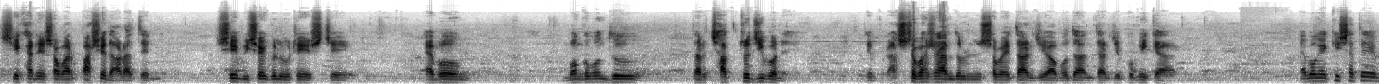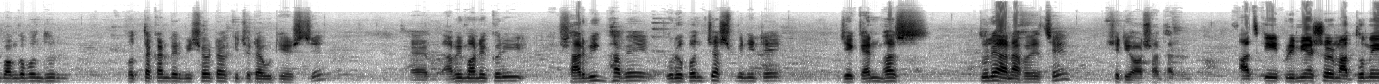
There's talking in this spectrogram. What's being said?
সেখানে সবার পাশে দাঁড়াতেন, সে বিষয়গুলো উঠে এসছে এবং বঙ্গবন্ধু তার ছাত্র জীবনে যে রাষ্ট্রভাষা আন্দোলনের সময় তার যে অবদান, তার যে ভূমিকা এবং একই সাথে বঙ্গবন্ধুর হত্যাকাণ্ডের বিষয়টাও কিছুটা উঠে এসছে। আমি মনে করি সার্বিকভাবে ঊনপঞ্চাশ মিনিটে যে ক্যানভাস তুলে আনা হয়েছে, সেটি অসাধারণ। আজকে এই প্রিমিয়ার শোয়ের মাধ্যমে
